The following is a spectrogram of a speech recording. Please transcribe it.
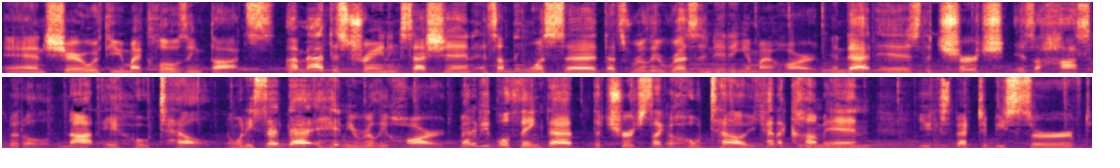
and share with you my closing thoughts. I'm at this training session and something was said that's really resonating in my heart, and that is the church is a hospital, not a hotel. And when he said that, it hit me really hard. Many people think that the church is like a hotel. You kind of come in, you expect to be served,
